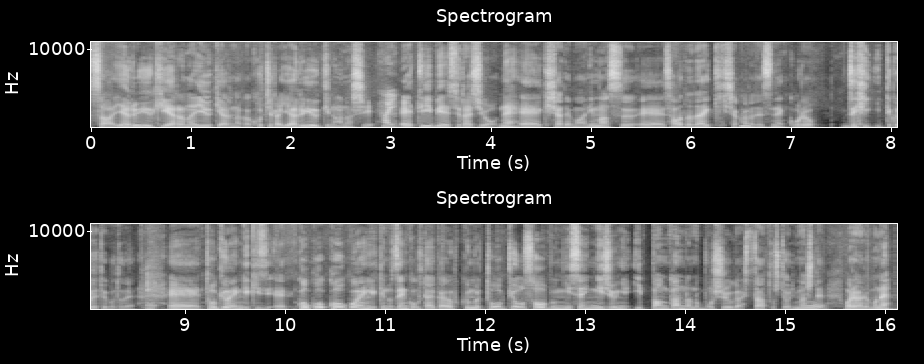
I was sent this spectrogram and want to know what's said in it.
さあやる勇気やらない勇気ある中こちらやる勇気の話、はい。えー TBS ラジオね、えー記者でもあります。えー澤、田大樹記者からですね、これをぜひ言ってくれということで、ええ。ー東京演劇、えー高校高校演劇の全国大会を含む東京総文2022一般観覧の募集がスタートしておりましてお我々もね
